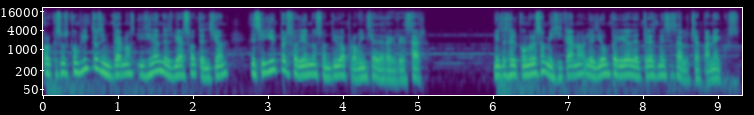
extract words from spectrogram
porque sus conflictos internos hicieron desviar su atención de seguir persuadiendo a su antigua provincia de regresar, mientras el Congreso mexicano les dio un periodo de tres meses a los chapanecos.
